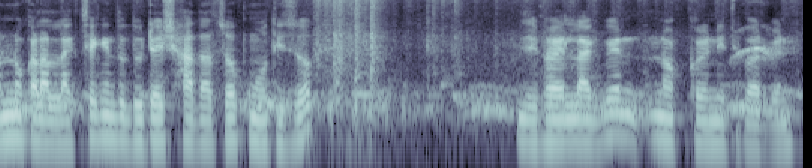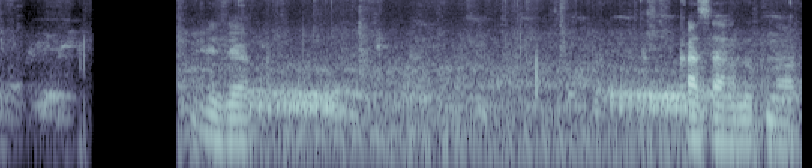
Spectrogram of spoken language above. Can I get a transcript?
অন্য কালার লাগছে, কিন্তু দুটাই সাদা চোখ, মতি চোখ। যেভাবে লাগবে নক করে নিতে পারবেন। কাঁচা হলুদ নর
